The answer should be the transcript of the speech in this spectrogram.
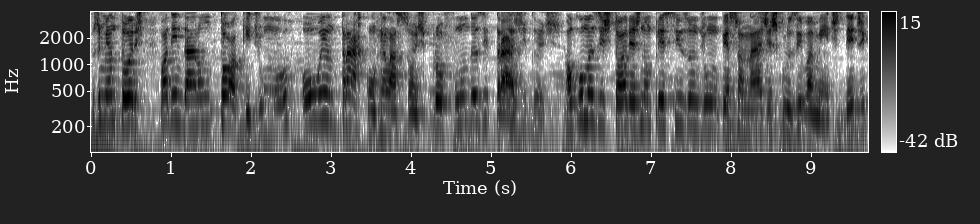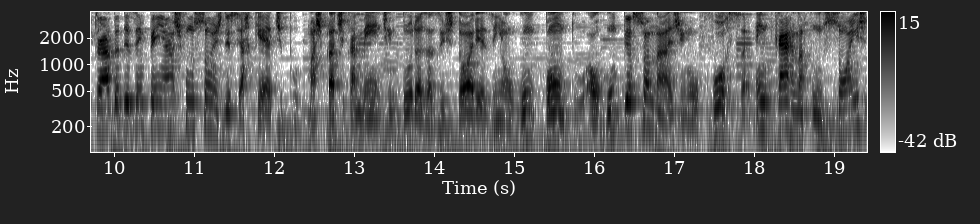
os mentores podem dar um toque de humor ou entrar com relações profundas e trágicas. Algumas histórias não precisam de um personagem exclusivamente dedicado a desempenhar as funções desse arquétipo, mas praticamente em todas as histórias, em algum ponto, algum personagem ou força encarna funções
